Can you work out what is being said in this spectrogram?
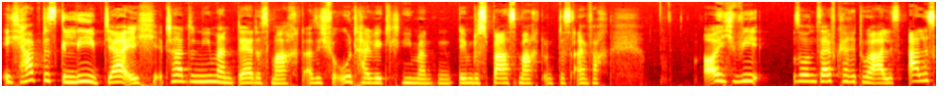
Ich habe das geliebt, ja. Ich hatte niemand, der das macht. Also ich verurteile wirklich niemanden, dem das Spaß macht und das einfach euch wie so ein Selfcare-Ritual ist. Alles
